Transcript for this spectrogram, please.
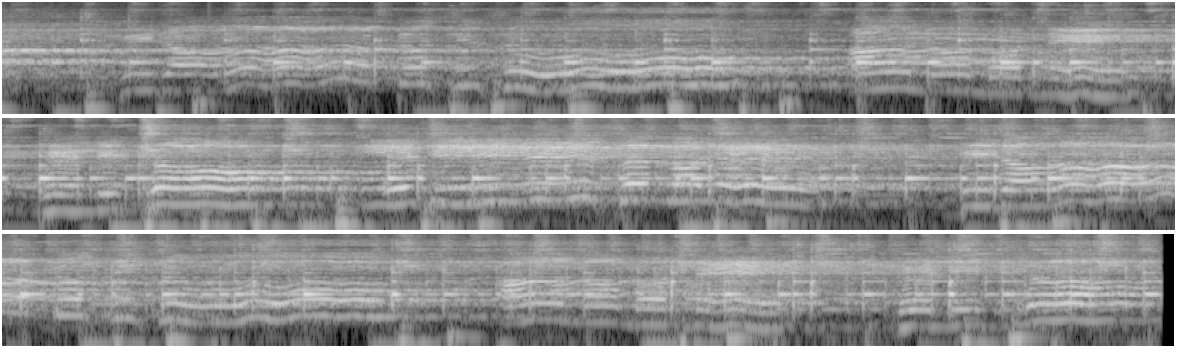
বিরাট শিশু আনমনে খেলিছ এ বিষ্ণুরে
